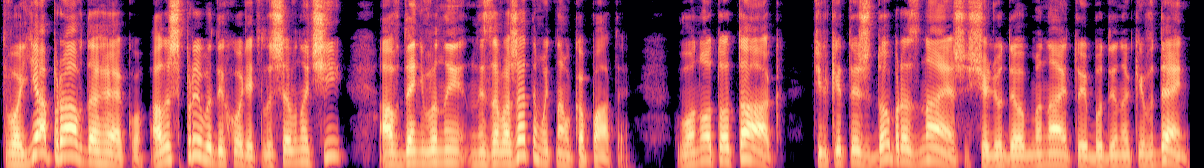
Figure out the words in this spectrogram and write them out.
Твоя правда, Геко, але ж привиди ходять лише вночі, а вдень вони не заважатимуть нам копати. Воно то так, тільки ти ж добре знаєш, що люди обминають той будинок і вдень.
